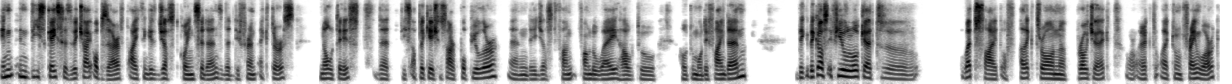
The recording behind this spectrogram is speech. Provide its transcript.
In in these cases which i observed i think it's just coincidence that different actors noticed that these applications are popular and they just found found a way how to how to modify them. Be- because if you look at uh, website of electron project or electron framework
